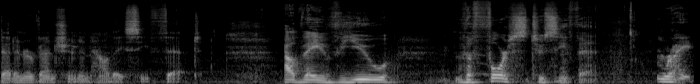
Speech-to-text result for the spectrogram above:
that intervention in how they see fit. How they view the Force to see fit. Right.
